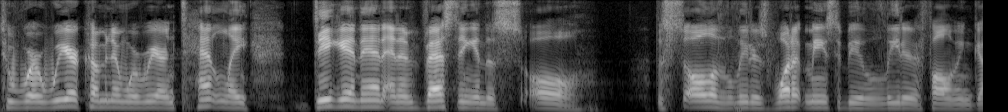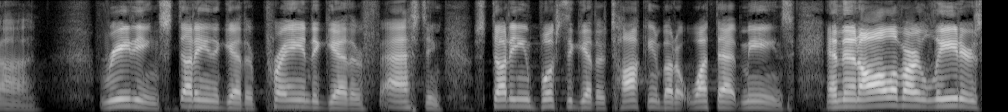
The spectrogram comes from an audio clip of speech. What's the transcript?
to where we are coming in, where we are intently digging in and investing in the soul, the soul of the leaders, what it means to be a leader following God. Reading, studying together, praying together, fasting, studying books together, talking about it, what that means. And then all of our leaders,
